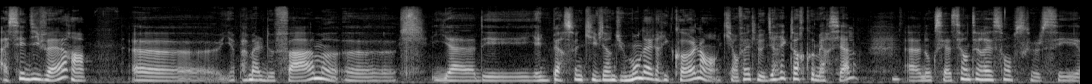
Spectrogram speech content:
assez divers. Il y a pas mal de femmes. Il y, a y a une personne qui vient du monde agricole, qui est en fait le directeur commercial. donc c'est assez intéressant parce que c'est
